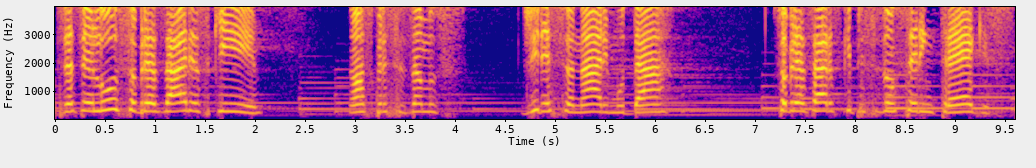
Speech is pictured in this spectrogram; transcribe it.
trazer luz sobre as áreas que nós precisamos direcionar e mudar, sobre as áreas que precisam ser entregues.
